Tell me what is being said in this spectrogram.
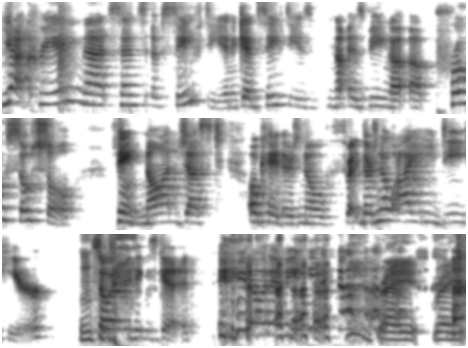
yeah creating that sense of safety and again safety is not as being a, a pro-social thing not just okay there's no threat there's no ied here so everything's good you know what I mean? right, right.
